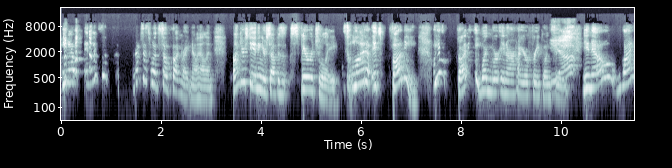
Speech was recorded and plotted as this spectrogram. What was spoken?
you know, and this is this is what's so fun right now, Helen. Understanding yourself is spiritually. It's a lot of it's funny. We have funny when we're in our higher frequency. Yeah. You know, why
